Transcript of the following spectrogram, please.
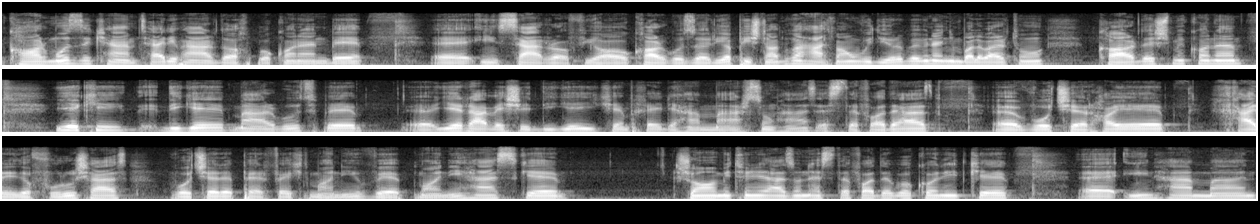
کارمزد کمتری پرداخت بکنن به این صرافی ها و کارگزاری ها پیشنهاد می‌کنم حتما اون ویدیو رو ببینن. این بالا براتون کاردش می‌کنم. یکی دیگه مربوط به یه روش دیگه ای که خیلی هم مرسوم هست استفاده از وچرهای خرید و فروش هست. وچر پرفکت مانی وب مانی هست که شما می‌تونید از اون استفاده بکنید که این هم من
